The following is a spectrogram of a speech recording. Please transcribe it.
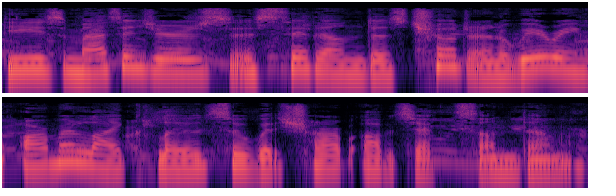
These messengers sit on the children wearing armor like clothes with sharp objects on them.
